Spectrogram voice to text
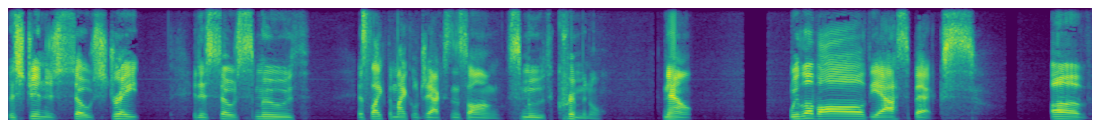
This gin is so straight, it is so smooth. It's like the Michael Jackson song, Smooth Criminal. Now, we love all the aspects of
